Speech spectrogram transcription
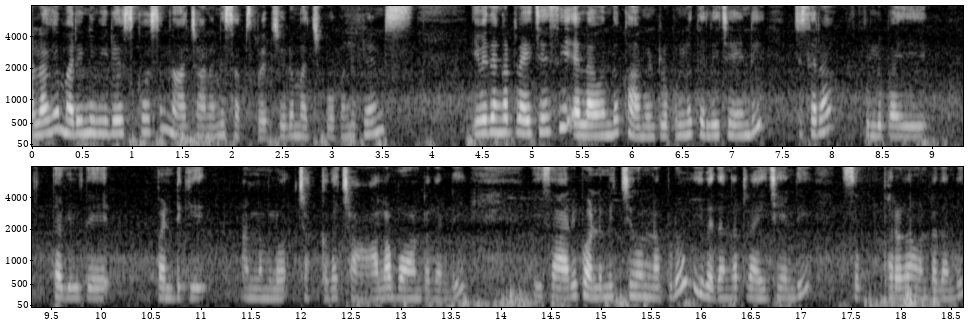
అలాగే మరిన్ని వీడియోస్ కోసం నా ఛానల్ని సబ్స్క్రైబ్ చేయడం మర్చిపోకండి ఫ్రెండ్స్. ఈ విధంగా ట్రై చేసి ఎలా ఉందో కామెంట్ రూపంలో తెలియచేయండి. చూసారా? ఉల్లిపాయ తగిలితే పంటికి అన్నంలో చక్కగా చాలా బాగుంటుందండి. ఈసారి పండుమిర్చి ఉన్నప్పుడు ఈ విధంగా ట్రై చేయండి. సూపర్గా ఉంటుందండి.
